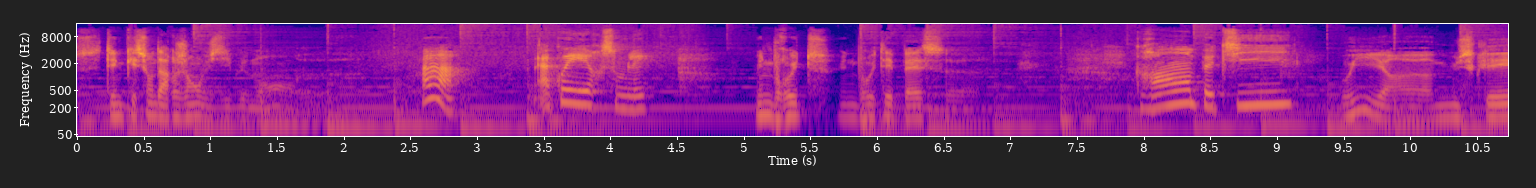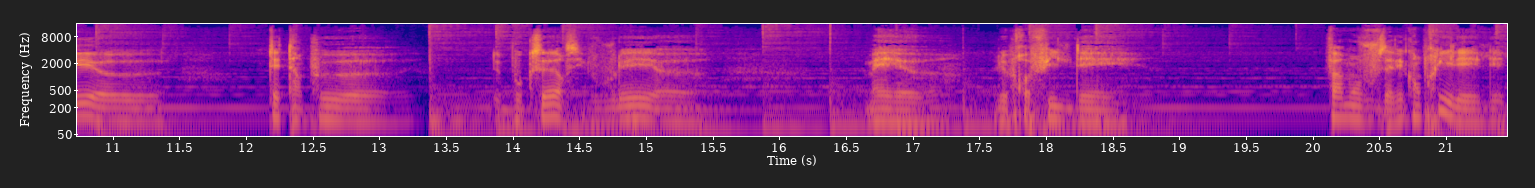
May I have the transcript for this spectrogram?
c'était une question d'argent visiblement. euh, Ah, à quoi il ressemblait? Une brute, une brute épaisse. euh, Grand, petit? Oui, un musclé, euh, peut-être un peu euh, de boxeur si vous voulez, euh, mais le profil des... Enfin bon, vous avez compris, les, les-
